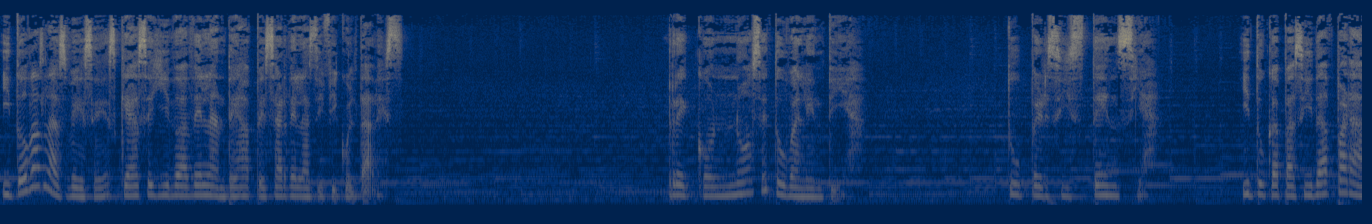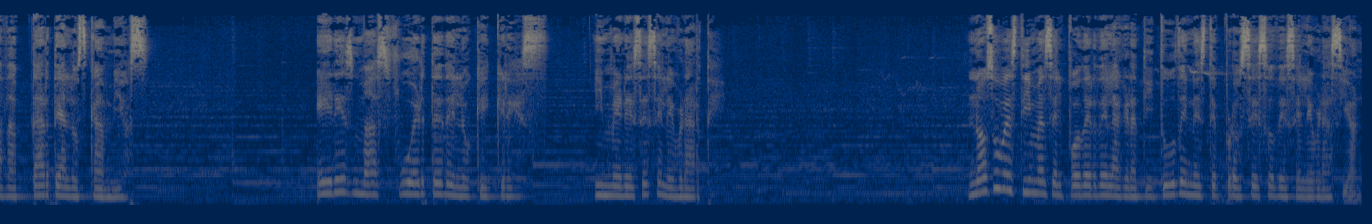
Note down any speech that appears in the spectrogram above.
y todas las veces que has seguido adelante a pesar de las dificultades. Reconoce tu valentía, tu persistencia y tu capacidad para adaptarte a los cambios. Eres más fuerte de lo que crees y mereces celebrarte. No subestimes el poder de la gratitud en este proceso de celebración.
